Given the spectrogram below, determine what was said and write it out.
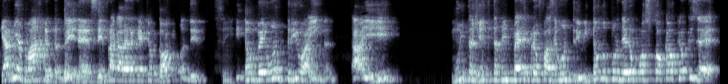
que é a minha marca também, né? Sempre a galera quer que eu toque pandeiro. Sim. Então veio um trio ainda. Aí muita gente também pede para eu fazer um trio. Então no pandeiro eu posso tocar o que eu quiser,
